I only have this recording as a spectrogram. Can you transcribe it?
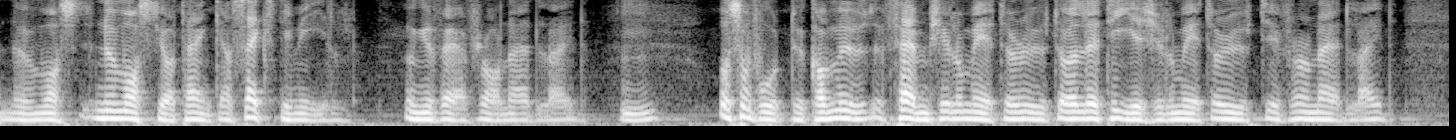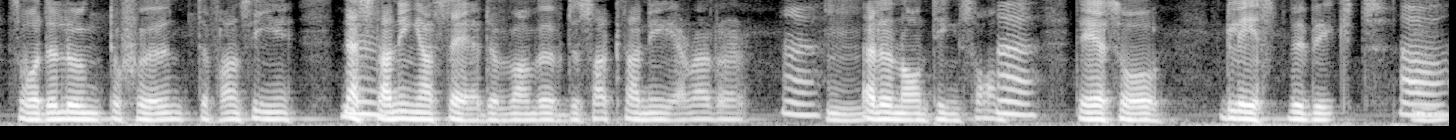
nu, måste, nu måste jag tänka 60 mil ungefär från Adelaide. Mm. Och så fort du kom ut 5 kilometer ut eller 10 kilometer ut ifrån Adelaide så var det lugnt och skönt. Det fanns ing, nästan inga städer man behövde sakta ner eller. Mm. eller någonting sånt. Det är så glest bebyggt. Ja.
